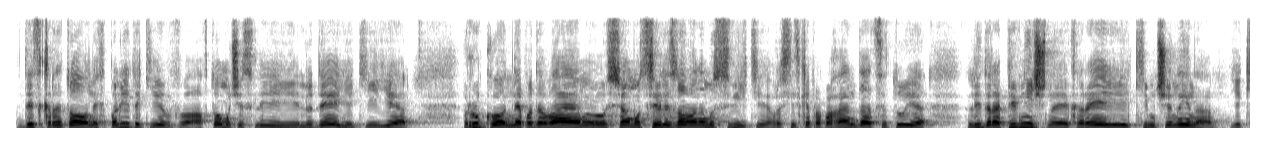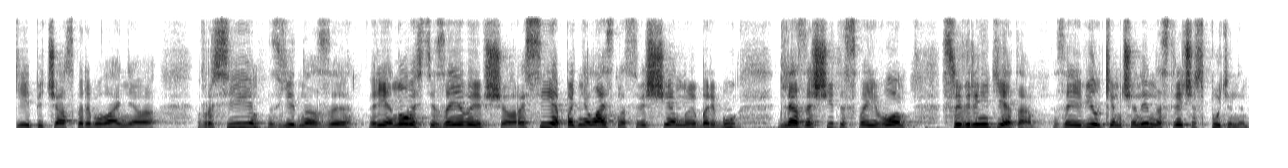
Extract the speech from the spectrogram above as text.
дискредитованих політиків, а в тому числі і людей, які є руконеподаваємо у всьому цивілізованому світі. Російська пропаганда цитує лідера Північної Кореї Кім Чен Іна, який під час перебування в Росії, згідно з РІА Новості, заявив, що Росія піднялась на священную борьбу для защиты своего суверенитета, заявил Ким Чен Ын на встрече с Путиным.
